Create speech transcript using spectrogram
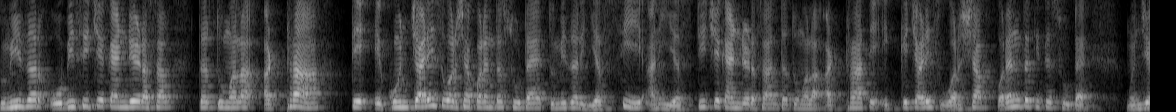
तुम्ही जर ओबीसीचे कॅन्डिडेट असाल तर तुम्हाला अठरा ते एकोणचाळीस वर्षापर्यंत सूट आहे. तुम्ही जर एस सी आणि एस टीचे कॅन्डिडेट असाल तर तुम्हाला अठरा ते एक्केचाळीस वर्षापर्यंत तिथे सूट आहे. म्हणजे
